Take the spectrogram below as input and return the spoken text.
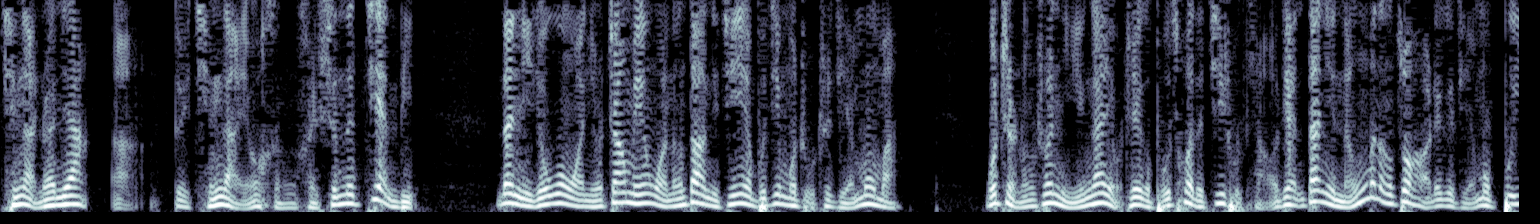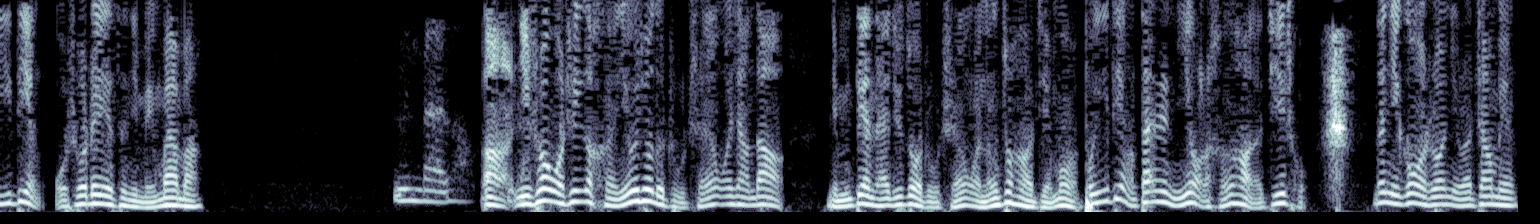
情感专家啊，对情感有很很深的见地，那你就问我，你说张明，我能到你今夜不寂寞主持节目吗？我只能说你应该有这个不错的基础条件，但你能不能做好这个节目不一定。我说这意思你明白吗？明白了啊，你说我是一个很优秀的主持人，我想到你们电台去做主持人，我能做好节目吗？不一定。但是你有了很好的基础，那你跟我说，你说张明，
